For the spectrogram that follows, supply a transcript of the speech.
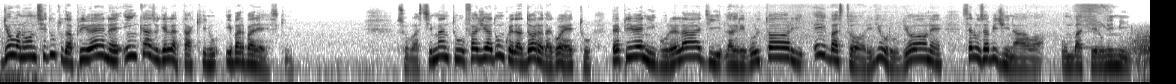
giovano anzitutto da privene in caso che le attacchino i barbareschi. Su bastimento faceva dunque da d'ora da goetto per prevenire i curelati, gli agricoltori e i bastori di Urudione se lo si avvicinava un battere nemico.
